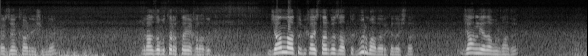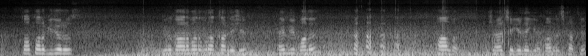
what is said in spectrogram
Ercan kardeşimle. Biraz da bu taraftan yakaladık. Canlı attık birkaç sargoz attık. Vurmadı arkadaşlar. Canlıya da vurmadı. Toplanıp gidiyoruz. Günün kahramanı Murat kardeşim. En büyük balığı aldı. Şu an çekirdek yiyor. Tadını çıkartıyor.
